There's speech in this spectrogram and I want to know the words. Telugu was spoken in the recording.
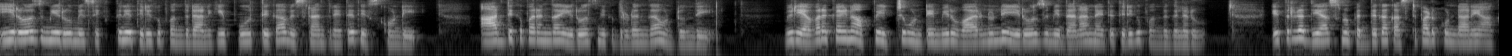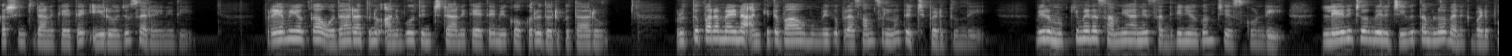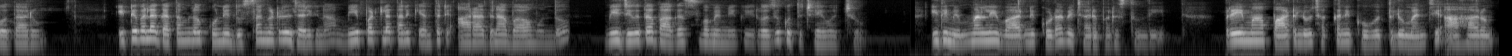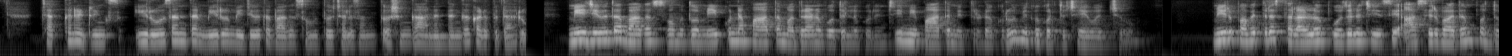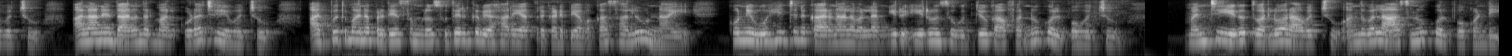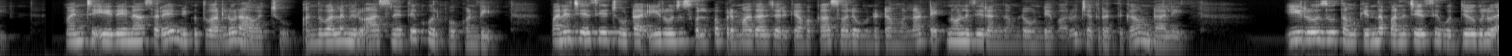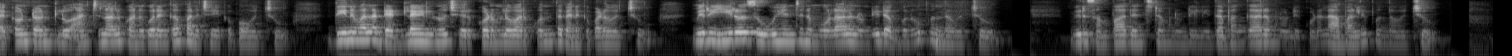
ఈరోజు మీరు మీ శక్తిని తిరిగి పొందడానికి పూర్తిగా విశ్రాంతిని అయితే తీసుకోండి. ఆర్థిక పరంగా ఈరోజు మీకు దృఢంగా ఉంటుంది. మీరు ఎవరికైనా అప్పు ఇచ్చి ఉంటే మీరు వారి నుండి ఈరోజు మీ ధనాన్ని అయితే తిరిగి పొందగలరు. ఇతరుల ధ్యాసను పెద్దగా కష్టపడకుండానే ఆకర్షించడానికైతే ఈరోజు సరైనది. ప్రేమ యొక్క ఉదారతను అనుభూతించడానికైతే మీకు ఒకరు దొరుకుతారు. వృత్తిపరమైన అంకితభావము మీకు ప్రశంసలను తెచ్చిపెడుతుంది. మీరు ముఖ్యమైన సమయాన్ని సద్వినియోగం చేసుకోండి. లేనిచో మీరు జీవితంలో వెనకబడిపోతారు. ఇటీవల గతంలో కొన్ని దుస్సంఘటనలు జరిగినా మీ పట్ల తనకి ఎంతటి ఆరాధనా భావం ఉందో మీ జీవిత భాగస్వామి మీకు ఈరోజు గుర్తు చేయవచ్చు. ఇది మిమ్మల్ని వారిని కూడా విచారపరుస్తుంది. ప్రేమ పాటలు చక్కని కొవ్వొత్తులు మంచి ఆహారం చక్కని డ్రింక్స్ ఈ రోజంతా మీరు మీ జీవిత భాగస్వామితో చాలా సంతోషంగా ఆనందంగా గడుపుతారు. మీ జీవిత భాగస్వామితో మీకున్న పాత మధురానుభూతుల గురించి మీ పాత మిత్రుడొకరు మీకు గుర్తు చేయవచ్చు. మీరు పవిత్ర స్థలాల్లో పూజలు చేసి ఆశీర్వాదం పొందవచ్చు. అలానే దాన ధర్మాలు కూడా చేయవచ్చు. అద్భుతమైన ప్రదేశంలో సుదీర్ఘ విహారయాత్ర గడిపే అవకాశాలు ఉన్నాయి. కొన్ని ఊహించిన కారణాల వల్ల మీరు ఈరోజు ఉద్యోగ ఆఫర్ను కోల్పోవచ్చు. మంచి ఏదో త్వరలో రావచ్చు. అందువల్ల ఆశను కోల్పోకండి. మంచి ఏదైనా సరే మీకు త్వరలో రావచ్చు. అందువల్ల మీరు ఆశనైతే కోల్పోకండి. పని చేసే చోట ఈరోజు స్వల్ప ప్రమాదాలు జరిగే అవకాశాలు ఉండటం వల్ల టెక్నాలజీ రంగంలో ఉండేవారు జాగ్రత్తగా ఉండాలి. ఈరోజు తమ కింద పనిచేసే ఉద్యోగులు అకౌంటెంట్లు అంచనాలకు అనుగుణంగా పనిచేయకపోవచ్చు దీనివల్ల డెడ్ లైన్లను చేరుకోవడంలో వారు కొంత వెనకబడవచ్చు. మీరు ఈరోజు ఊహించిన మూలాల నుండి డబ్బును పొందవచ్చు. మీరు సంపాదించడం నుండి లేదా బంగారం నుండి కూడా లాభాల్ని పొందవచ్చు.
